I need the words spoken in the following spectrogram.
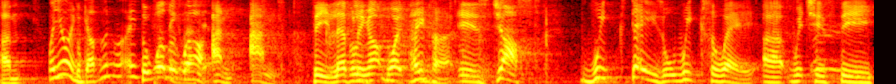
Um, well, you're in the, government. What the, well, well, and, and the levelling up white paper is just weeks, days or weeks away, uh, which is the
